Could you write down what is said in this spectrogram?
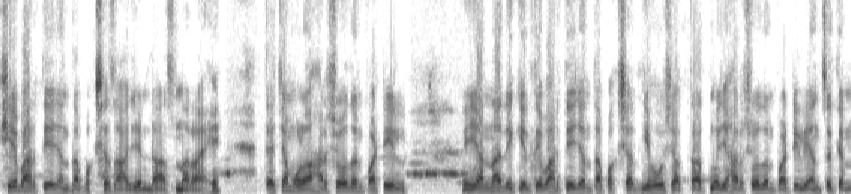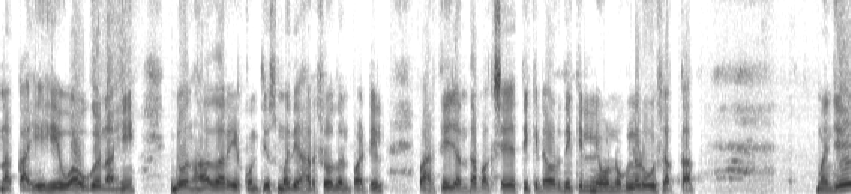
हे भारतीय जनता पक्षाचा अजेंडा असणार आहे. त्याच्यामुळं हर्षवर्धन पाटील यांना देखील ते भारतीय जनता पक्षात घेऊ शकतात. म्हणजे हर्षवर्धन पाटील यांचं त्यांना काहीही वावगं नाही. दोन हजार एकोणतीसमध्ये हर्षवर्धन पाटील भारतीय जनता पक्षाच्या तिकिटावर देखील निवडणूक लढवू शकतात. म्हणजे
